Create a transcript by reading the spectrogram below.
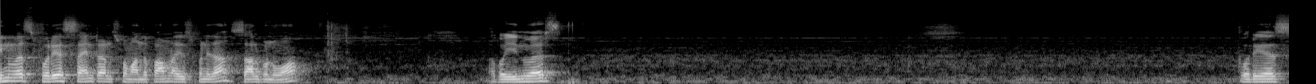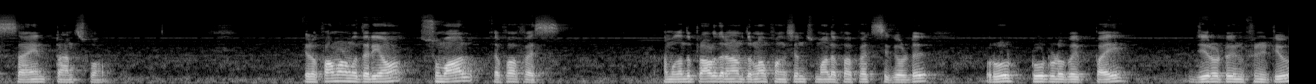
இன்வர்ஸ் ஃபோரியர் சைன் ட்ரான்ஸ்ஃபார்ம் அந்த ஃபார்முலா யூஸ் பண்ணி தான் சால்வ் பண்ணுவோம். அப்போ இன்வர்ஸ் ஃபோரியர் சைன் ட்ரான்ஸ்ஃபார்ம் இதோட ஃபார்மாக நமக்கு தெரியும். ஸ்மால் எஃப்எஃப்எஸ் நமக்கு வந்து ப்ராப்ளத்தில் என்ன எடுத்துக்கலாம் function small f f x equal to root two two by pi zero to infinitive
